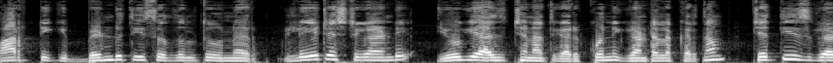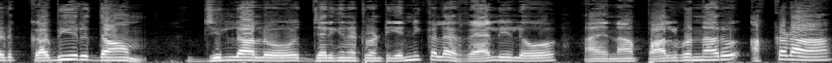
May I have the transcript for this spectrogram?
పార్టీకి బెండు తీసి వదులుతూ ఉన్నారు. లేటెస్ట్గా అండి యోగి ఆదిత్యనాథ్ గారు కొన్ని గంటల క్రితం ఛత్తీస్గఢ్ కబీర్ ధామ్ జిల్లాలో జరిగినటువంటి ఎన్నికల ర్యాలీలో ఆయన పాల్గొన్నారు. అక్కడ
